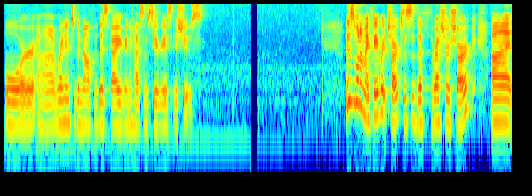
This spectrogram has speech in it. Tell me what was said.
or uh, run into the mouth of this guy, you're going to have some serious issues. This is one of my favorite sharks. This is the thresher shark. Uh,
